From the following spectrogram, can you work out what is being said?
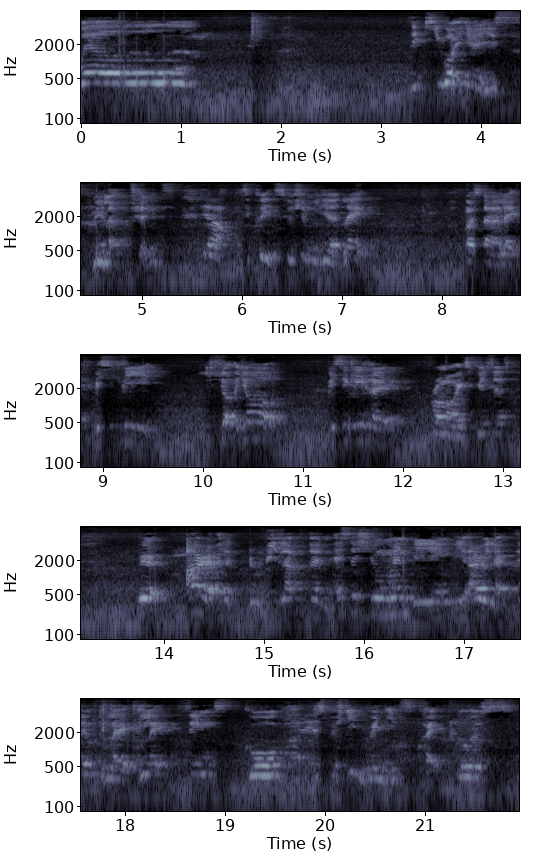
Well, the keyword here is reluctant To quit social media. Like, of course, lah, like basically, you're, you're basically heard from our experiences. We are reluctant as a human being. We are reluctant to like let things go, especially when it's quite close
